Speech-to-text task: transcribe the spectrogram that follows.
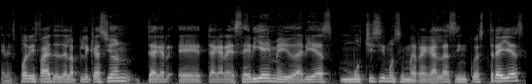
en Spotify desde la aplicación, te, eh, te agradecería y me ayudarías muchísimo si me regalas 5 estrellas.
